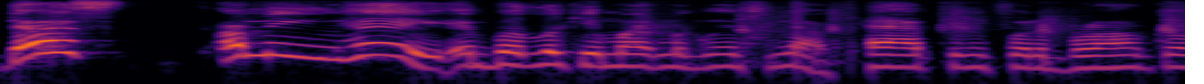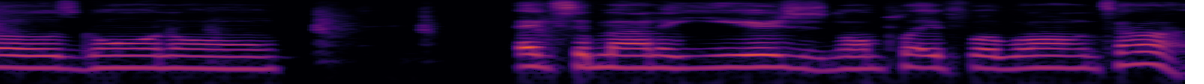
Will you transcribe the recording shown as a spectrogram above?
That's, I mean, hey, but look at Mike McGlinchey now, captain for the Broncos, going on X amount of years, is going to play for a long time.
